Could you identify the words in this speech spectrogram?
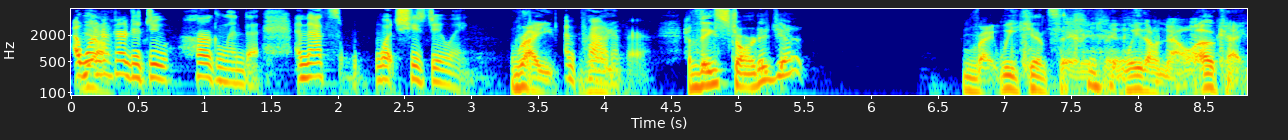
I wanted yeah. her to do her Glinda, and that's what she's doing. right. I'm proud right. of her. Have they started yet? Right, we can't say anything. we don't know. Okay.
